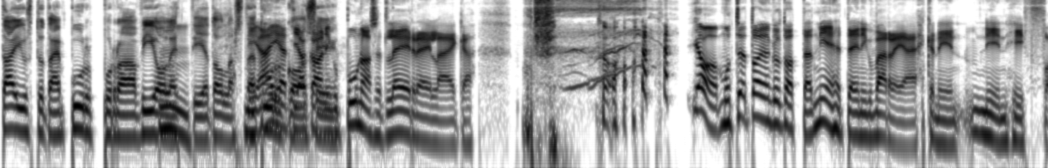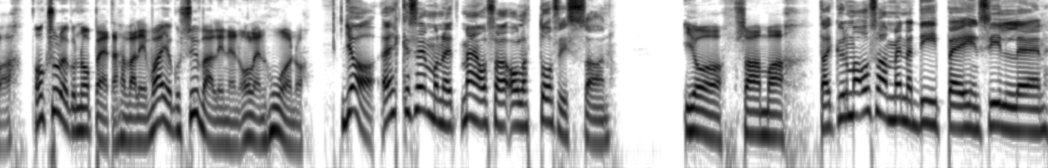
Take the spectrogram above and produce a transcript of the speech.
tai just jotain purppuraa, violettia ja tollaista Niin ja äijät jakaa niinku punaiset leireillä eikä... Joo, mutta toi on kyllä totta, että miehet ei niinku värejä ehkä niin, niin hiffaa. Onko sulla joku nopea tähän väliin vai joku syvällinen olen huono? Joo, ehkä semmonen, että mä en osaa olla tosissaan. Joo, sama. Tai kyllä mä osaan mennä diippeihin silleen,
